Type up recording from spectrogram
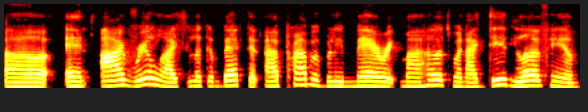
Uh, and I realized looking back that I probably married my husband. I did love him,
